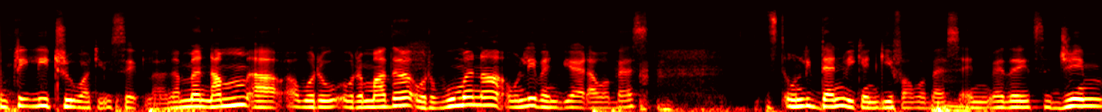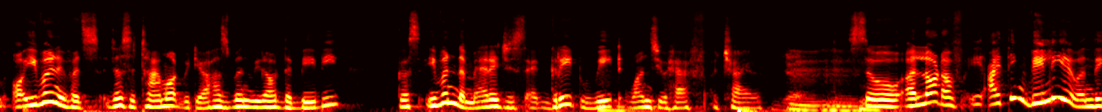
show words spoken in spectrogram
completely true what you said lah. நம்ம நம் uh, ஒரு ஒரு mother ஒரு woman only when we are at our best it's only then we can give our best and whether it's a gym or even if it's just a time out with your husband without the baby because even the marriage is at great weight once you have a child. So a lot of i think வெளியே வந்து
